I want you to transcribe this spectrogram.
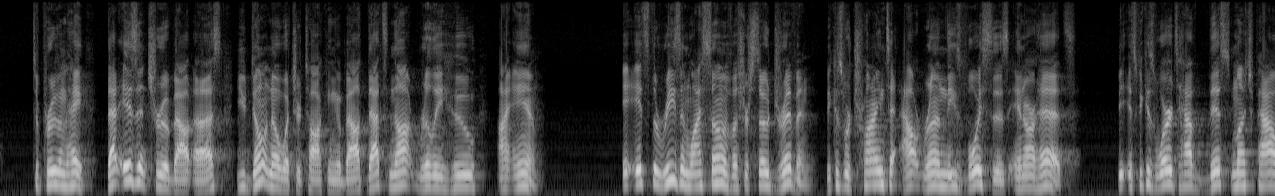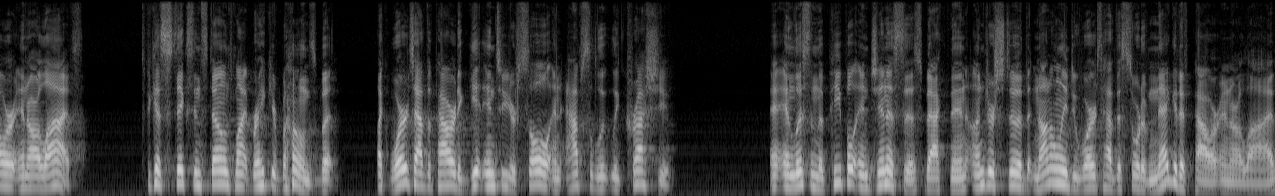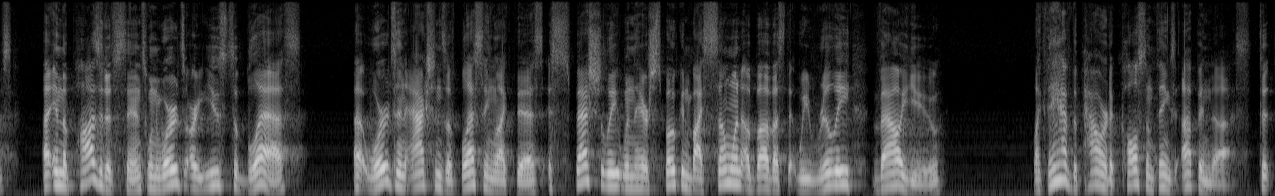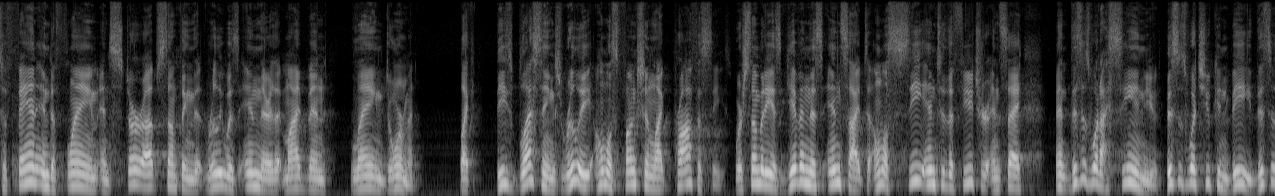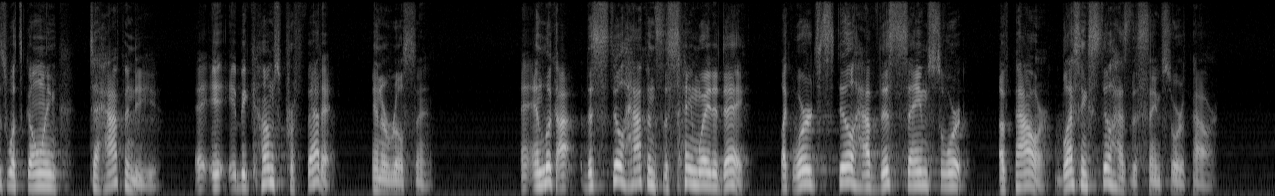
to prove them, hey, that isn't true about us. You don't know what you're talking about. That's not really who I am. It's the reason why some of us are so driven, because we're trying to outrun these voices in our heads. It's because words have this much power in our lives It's because sticks and stones might break your bones, but like words have the power to get into your soul and absolutely crush you. And, listen, the people in Genesis back then understood that not only do words have this sort of negative power in our lives, uh, in the positive sense, when words are used to bless, uh, words and actions of blessing like this, especially when they are spoken by someone above us that we really value, like they have the power to call some things up into us, to, to fan into flame and stir up something that really was in there that might have been laying dormant. These blessings really almost function like prophecies, where somebody is given this insight to almost see into the future and say, and this is what I see in you. This is what you can be. This is what's going to happen to you. It, it becomes prophetic in a real sense. And, and look, I, this still happens the same way today. Like words still have this same sort of power. Blessing still has this same sort of power.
